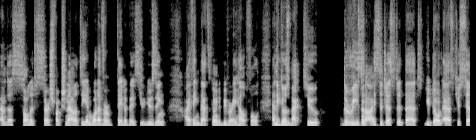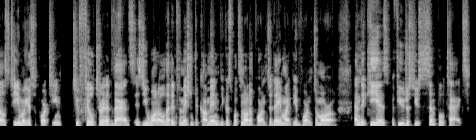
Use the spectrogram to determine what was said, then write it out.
and a solid search functionality in whatever database you're using, I think that's going to be very helpful. And it goes back to the reason I suggested that you don't ask your sales team or your support team to filter in advance is you want all that information to come in because what's not important today might be important tomorrow. And the key is if you just use simple tags,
